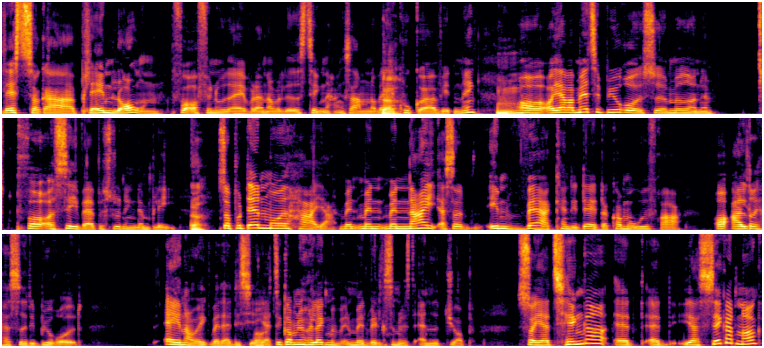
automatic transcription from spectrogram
læste sågar planloven for at finde ud af, hvordan der var ledes tingene hang sammen, og hvad Ja. jeg kunne gøre ved den. Ikke? Mm. Og, og jeg var med til byrådsmøderne for at se, hvad beslutningen den blev. Ja. Så på den måde har jeg. Men, men, men nej, altså en hver kandidat, der kommer udefra og aldrig har siddet i byrådet, aner jo ikke, hvad det er, de siger. Ja. Det gør man jo heller ikke med, med et hvilket som helst andet job. Så jeg tænker, at, at jeg sikkert nok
